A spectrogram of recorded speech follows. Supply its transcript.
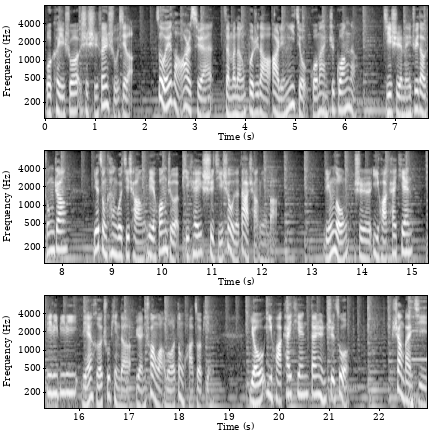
我可以说是十分熟悉了。作为老二次元，怎么能不知道二零一九国漫之光呢？即使没追到终章，也总看过几场猎荒者 PK 市级兽的大场面吧。玲珑是异化开天。哔哩哔哩联合出品的原创网络动画作品，由异化开天担任制作。上半季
